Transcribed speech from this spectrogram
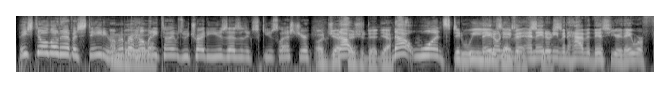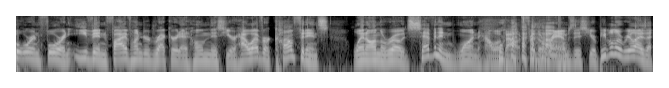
They still don't have a stadium. Remember how many times we tried to use it as an excuse last year? Oh, Jeff Not- Fisher did, yeah. Not once did we They use don't it as even, an and they don't even have it this year. They were four and four, an even 500 record at home this year. However, confidence went on the road, seven and one. How about for the Rams this year? People don't realize that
